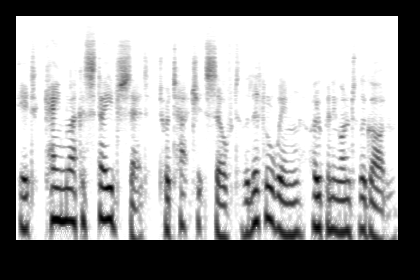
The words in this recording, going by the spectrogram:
it came like a stage set to attach itself to the little wing opening onto the garden.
